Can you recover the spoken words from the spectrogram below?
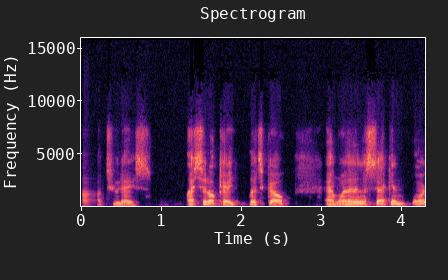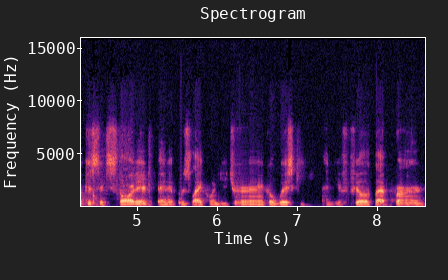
about two days. I said, okay, let's go. And within a second, Marcus, it started, and it was like when you drink a whiskey and you feel that burn.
